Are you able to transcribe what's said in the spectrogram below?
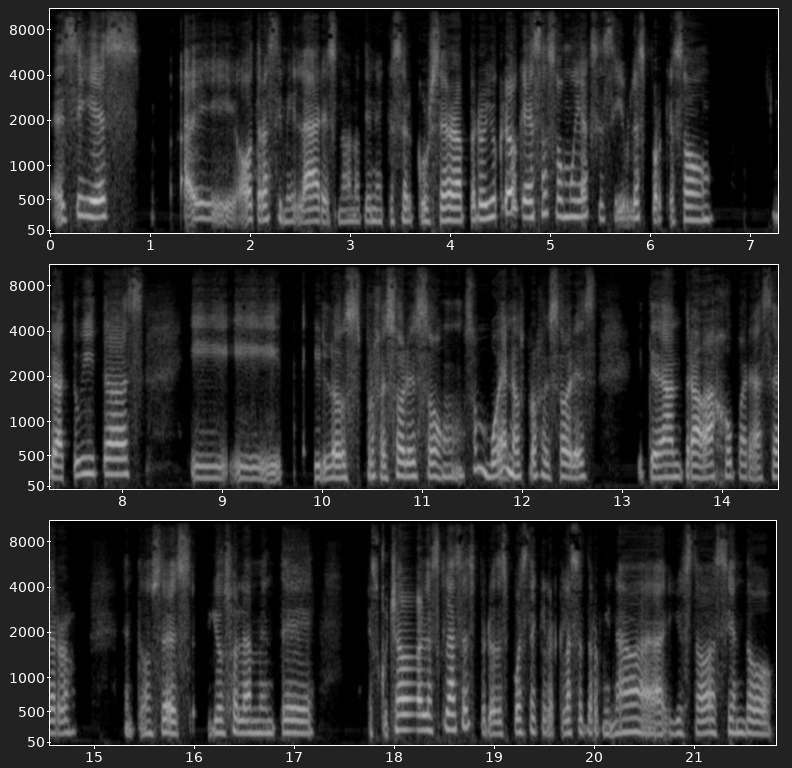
Eh, sí, es, hay otras similares, ¿no? No tiene que ser Coursera, pero yo creo que esas son muy accesibles porque son gratuitas y, los profesores son, son buenos profesores y te dan trabajo para hacer. Entonces yo solamente escuchaba las clases, pero después de que la clase terminaba, yo estaba haciendo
